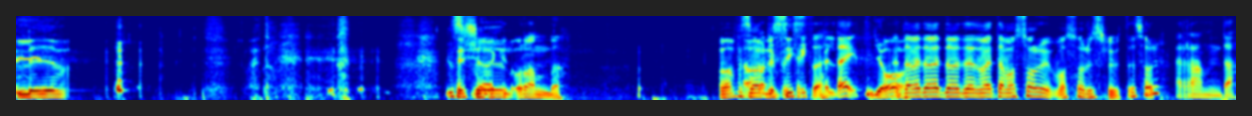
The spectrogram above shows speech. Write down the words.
Liv. Josefin och Randa. Varför Ja, sa var du på sista? Ja, Vänta, vänta, vänta, vänta, vänta, vad sa du, vad sa du i slutet sa du? Randa.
